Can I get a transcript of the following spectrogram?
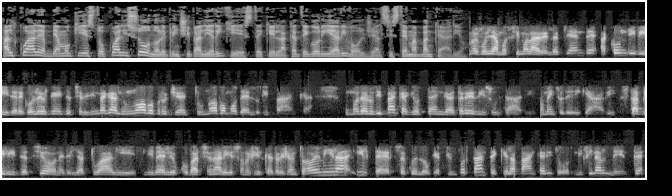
al quale abbiamo chiesto quali sono le principali richieste che la categoria rivolge al sistema bancario. Noi vogliamo stimolare le aziende a condividere con le organizzazioni sindacali un nuovo progetto, un nuovo modello di banca un modello di banca che ottenga tre risultati. Aumento dei ricavi, stabilizzazione degli attuali livelli occupazionali che sono circa 309 mila, il terzo è quello che è più importante è che la banca ritorni finalmente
